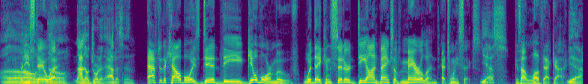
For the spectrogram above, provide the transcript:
Uh, Or do you stay away? No, I know Jordan Addison. After the Cowboys did the Gilmore move, would they consider Deonte Banks of Maryland at 26? Yes. Because I love that guy. Yeah.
